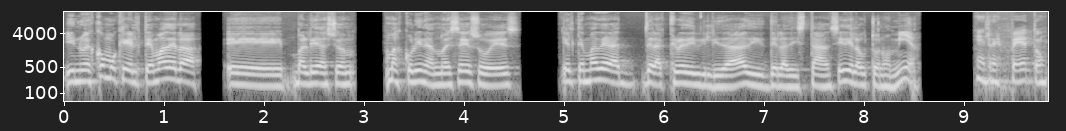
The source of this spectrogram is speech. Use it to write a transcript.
Y no es como que el tema de la eh, validación masculina, no es eso, es el tema de la, de la credibilidad y de la distancia y de la autonomía. El respeto.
